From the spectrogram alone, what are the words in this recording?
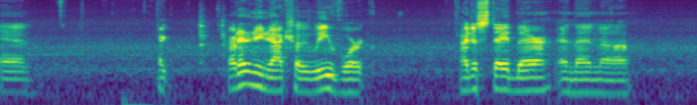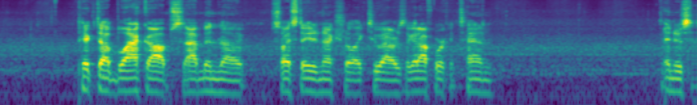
and I, I didn't even actually leave work. I just stayed there and then uh, picked up Black Ops at midnight. So I stayed an extra like two hours. I got off work at 10 and just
